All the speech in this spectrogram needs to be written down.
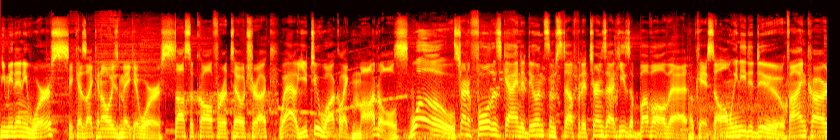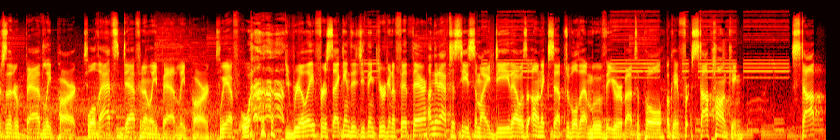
You mean any worse? Because I can always make it worse. Let's also call for a tow truck. Wow, you two walk like models. Whoa! Was trying to fool this guy into doing some stuff, but it turns out he's above all that. Okay, so all we need to do, find cars that are badly parked. Well, that's definitely badly parked. We have, really? For a second, did you think you were gonna fit there? I'm gonna have to see some ID. That was unacceptable, that move that you were about to pull. Okay, for, stop honking. Stop,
